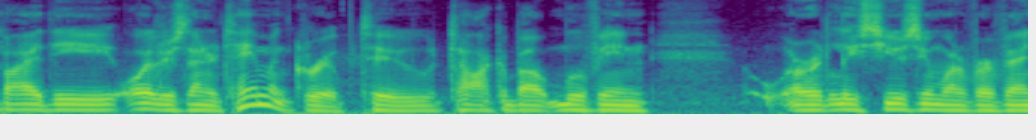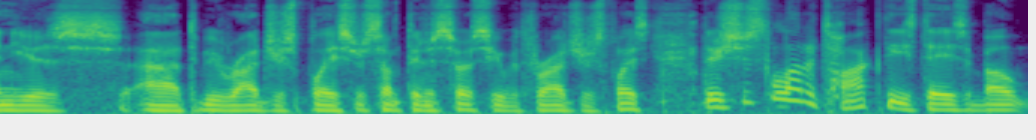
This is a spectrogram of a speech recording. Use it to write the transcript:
by the Oilers Entertainment Group to talk about moving or at least using one of our venues uh, to be Rogers Place or something associated with Rogers Place. There's just a lot of talk these days about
